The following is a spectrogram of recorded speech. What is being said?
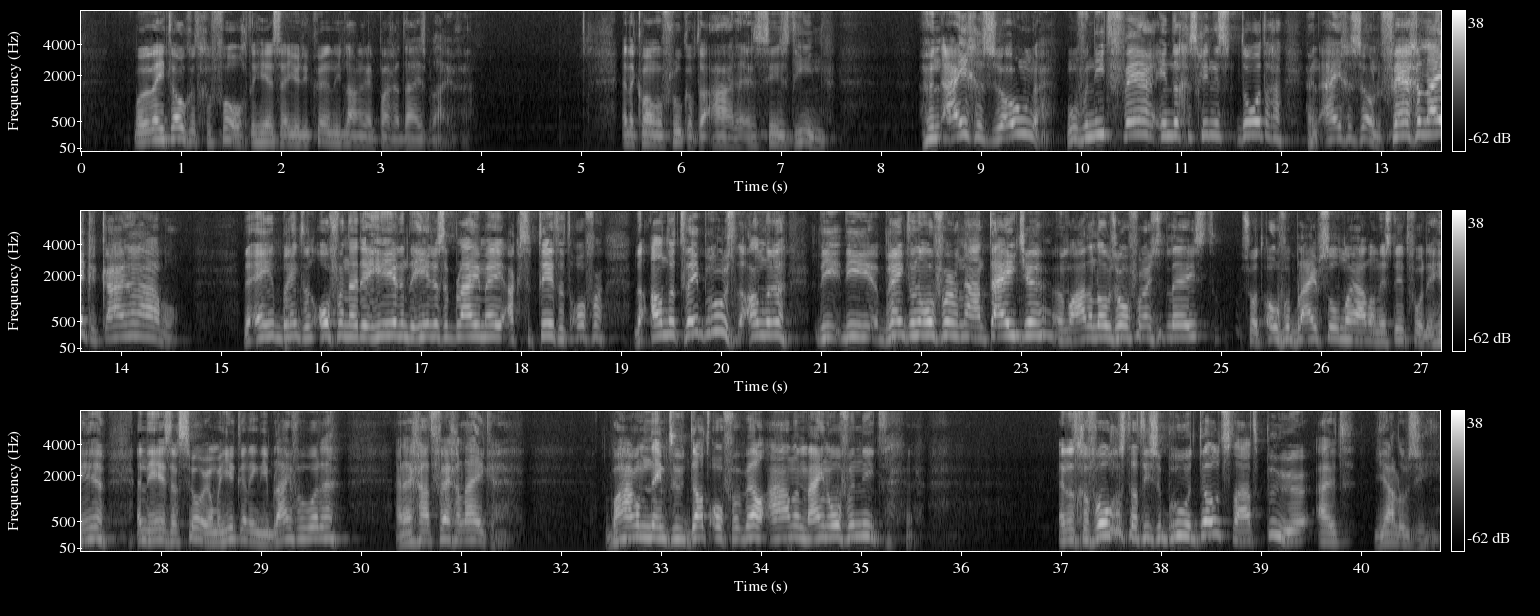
Maar we weten ook het gevolg. De Heer zei, jullie kunnen niet langer in het paradijs blijven. En er kwam een vloek op de aarde. En sindsdien, hun eigen zonen, hoeven niet ver in de geschiedenis door te gaan. Hun eigen zonen, vergelijken Kain en Abel. De een brengt een offer naar de Heer en de Heer is er blij mee, accepteert het offer. De andere, twee broers, de andere die, die brengt een offer na een tijdje, een waardeloos offer als je het leest. Een soort overblijfsel, nou ja, dan is dit voor de Heer. En de Heer zegt, sorry, maar hier kan ik niet blij van worden. En hij gaat vergelijken. Waarom neemt u dat offer wel aan en mijn offer niet? En het gevolg is dat hij zijn broer doodslaat puur uit jaloezie.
